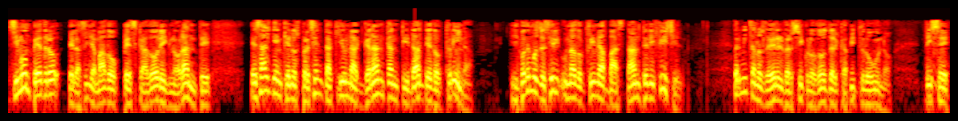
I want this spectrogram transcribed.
Simón Pedro, el así llamado pescador ignorante, es alguien que nos presenta aquí una gran cantidad de doctrina, y podemos decir una doctrina bastante difícil. Permítanos leer el versículo dos del capítulo uno. Dice,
